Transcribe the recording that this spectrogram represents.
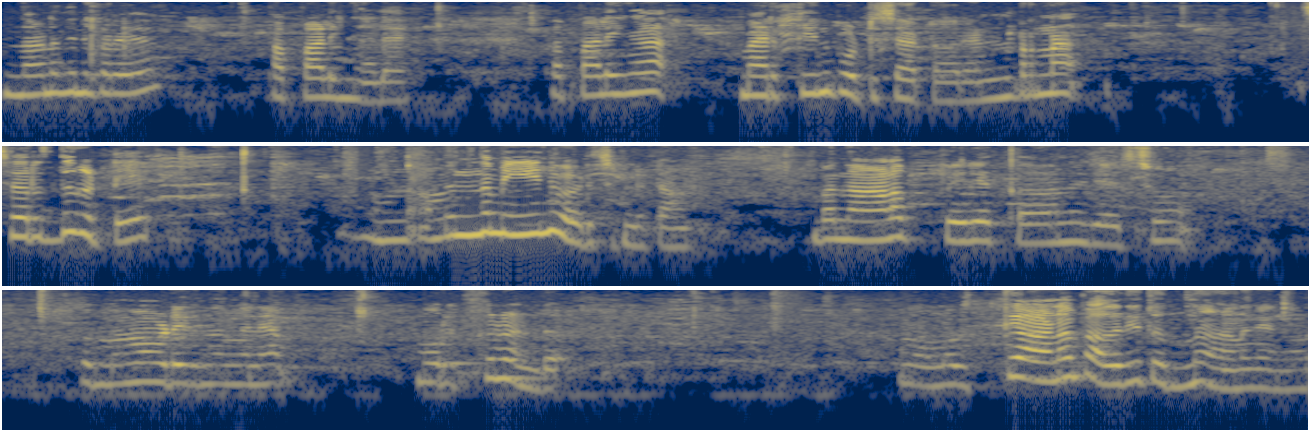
എന്താണ് ഇതിന് പറയുക പപ്പാളിങ്ങ അല്ലേ? പപ്പാളിങ്ങ മരത്തിൽ നിന്ന് പൊട്ടിച്ചാട്ടോ. രണ്ടെണ്ണം ചെറുത് കിട്ടി. ഇന്ന് മീൻ മേടിച്ചിട്ടുണ്ട് കേട്ടോ അപ്പോൾ നാളെ ഉപ്പേരി വെക്കാമെന്ന് വിചാരിച്ചു. അമ്മമ്മ അവിടെ ഇരുന്ന് ഇങ്ങനെ മുറിക്കണുണ്ട്. മുറിക്കാണ് പകുതി തിന്നാണ് ഞങ്ങൾ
